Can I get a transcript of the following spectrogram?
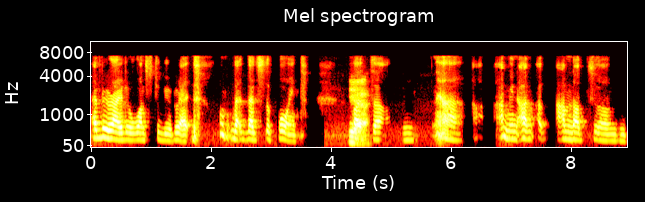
every writer wants to be read that that's the point yeah. but um, yeah I mean, I'm I'm not um,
